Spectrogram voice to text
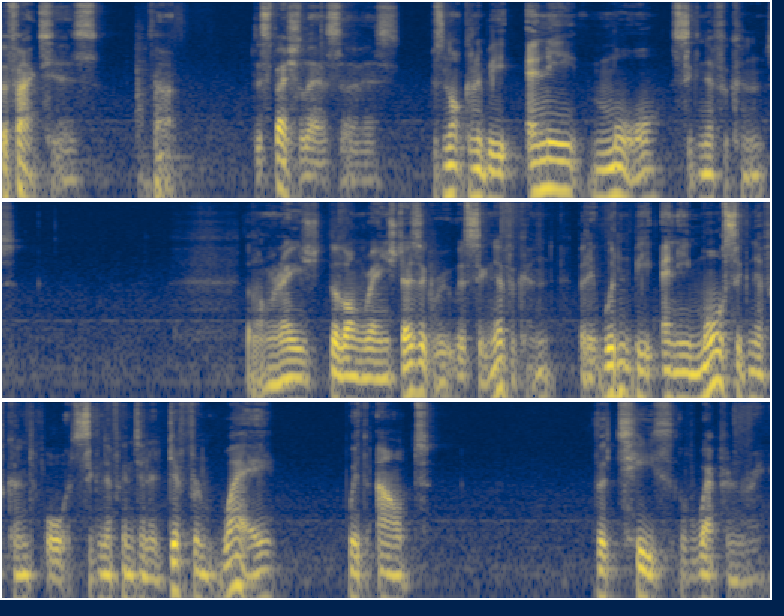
The fact is that the Special Air Service was not going to be any more significant. The long range, the long range desert route was significant, but it wouldn't be any more significant or significant in a different way without the teeth of weaponry.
